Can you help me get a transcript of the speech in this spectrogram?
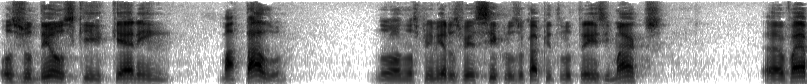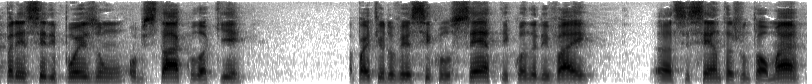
os judeus que querem matá-lo, no, nos primeiros versículos do capítulo 3 de Marcos, Uh, vai aparecer depois um obstáculo aqui, a partir do versículo 7, quando ele vai, uh, se senta junto ao mar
